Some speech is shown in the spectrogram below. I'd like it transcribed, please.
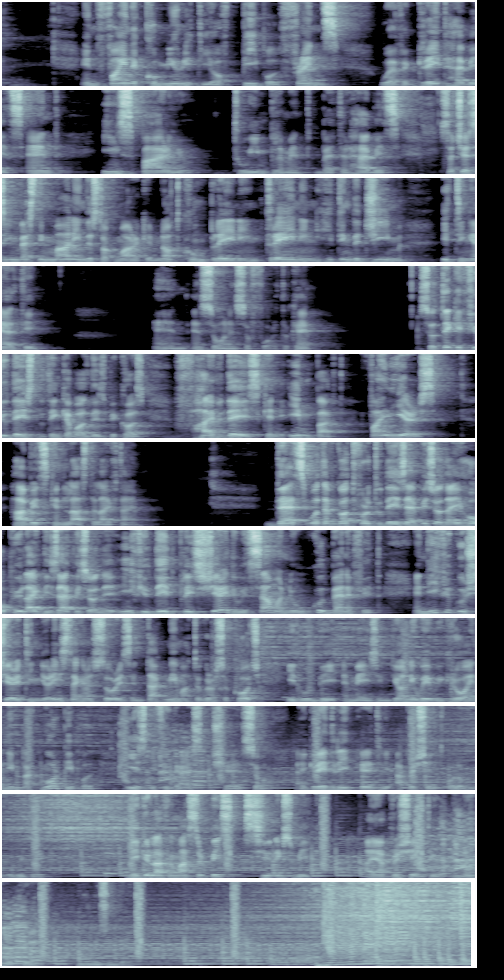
and find a community of people, friends who have great habits and inspire you to implement better habits, such as investing money in the stock market, not complaining, training, hitting the gym, eating healthy, and, and so on and so forth. Okay. So take a few days to think about this because five days can impact five years. Habits can last a lifetime. That's what I've got for today's episode. I hope you liked this episode. And if you did, please share it with someone who could benefit. And if you could share it in your Instagram stories and tag me Matteo Grosso Coach, it would be amazing. The only way we grow and impact more people is if you guys share it. So I greatly, greatly appreciate all of you who do it. Make your life a masterpiece. See you next week. I appreciate you and I hope you have an amazing day.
